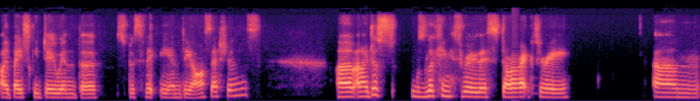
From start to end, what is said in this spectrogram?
I basically do in the specific EMDR sessions. Um, and I just was looking through this directory um,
